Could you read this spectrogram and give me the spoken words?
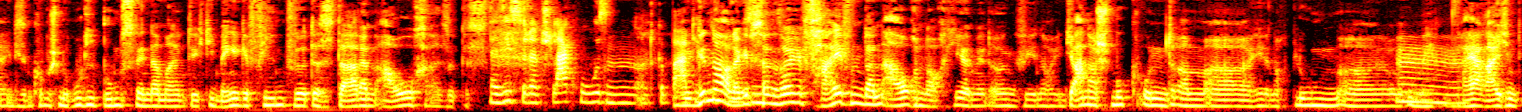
in diesem komischen Rudelbums, wenn da mal durch die Menge gefilmt wird, dass es da dann auch, also das. Da siehst du dann Schlaghosen und gebartete Genau, da gibt es dann solche Pfeifen dann auch noch hier mit irgendwie noch Indianerschmuck und ähm, äh, hier noch Blumen äh, mm. herreichend.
